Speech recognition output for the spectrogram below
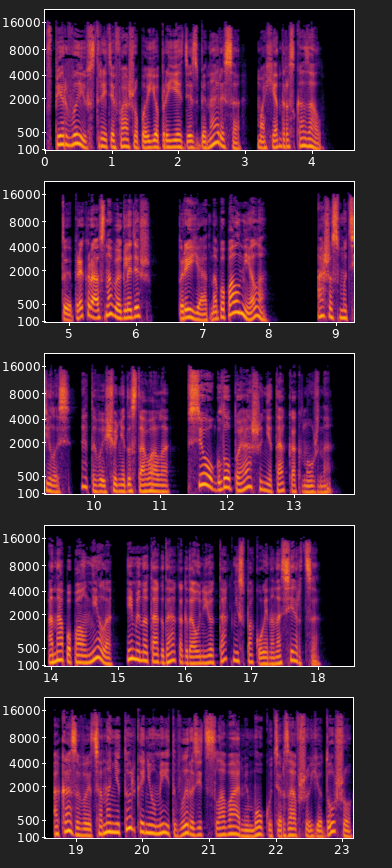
Впервые встретив Ашу по ее приезде из Бенариса, Махендра сказал. «Ты прекрасно выглядишь. Приятно пополнела». Аша смутилась. Этого еще не доставало. Все у глупой Аши не так, как нужно. Она пополнела именно тогда, когда у нее так неспокойно на сердце. Оказывается, она не только не умеет выразить словами муку, терзавшую ее душу,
